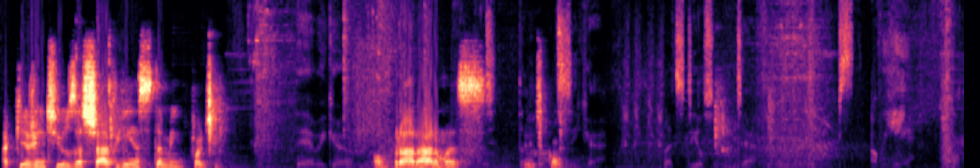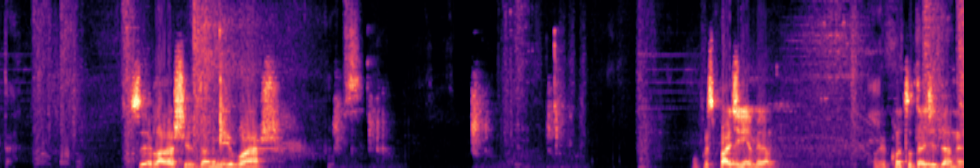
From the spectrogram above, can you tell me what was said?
Aqui a gente usa chavinhas, também pode comprar armas. A gente compra. Sei lá, achei o dano meio baixo. Vamos com espadinha mesmo. Vamos ver quanto dá de dano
